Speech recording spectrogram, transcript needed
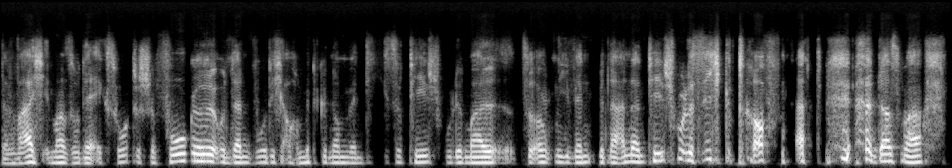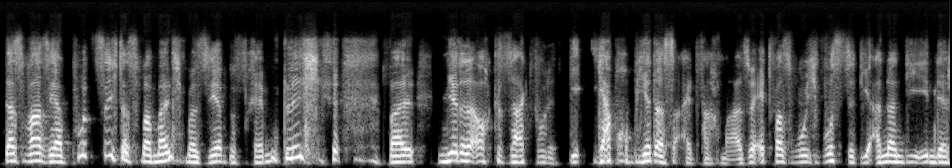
dann war ich immer so der exotische Vogel und dann wurde ich auch mitgenommen, wenn diese Teeschule mal äh, zu irgendeinem Event mit einer anderen Teeschule sich getroffen hat. Das war, das war sehr putzig, das war manchmal sehr befremdlich, weil mir dann auch gesagt wurde, ja, probier das einfach mal. Also etwas, wo ich wusste, die anderen, die in, der,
